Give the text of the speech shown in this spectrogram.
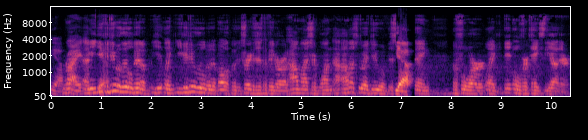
Yeah. Right. I mean, you Yeah. could do a little bit of you- like you could do a little bit of both, but the trick is just to figure out how much of one, how much do I do of this Yeah. thing before like it overtakes the other.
